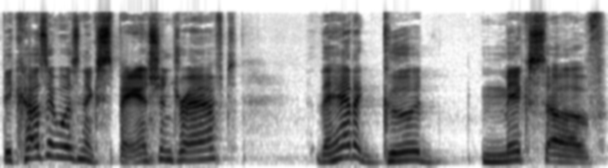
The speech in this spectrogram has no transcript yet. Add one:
because it was an expansion draft, they had a good mix of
